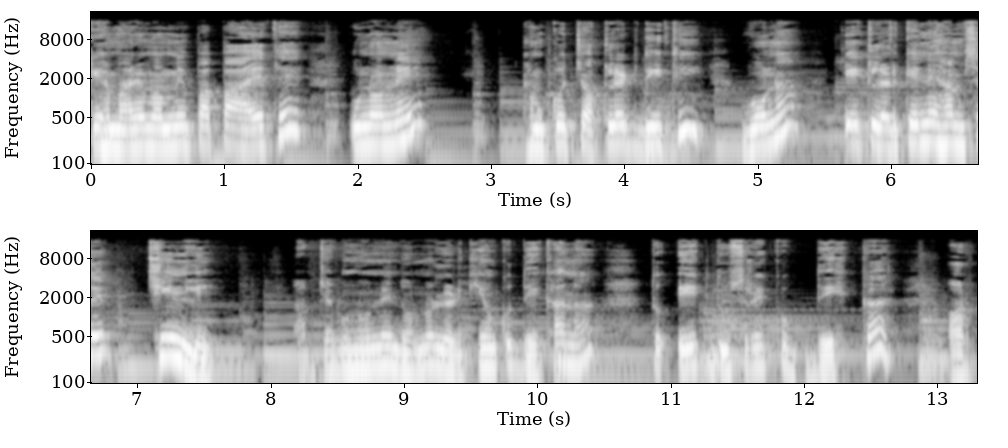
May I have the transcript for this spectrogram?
कि हमारे मम्मी पापा आए थे, उन्होंने हमको चॉकलेट दी थी, वो ना एक लड़के ने हमसे छीन ली। अब जब उन्होंने दोनों लड़कियों को देखा ना तो एक दूसरे को देखकर और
